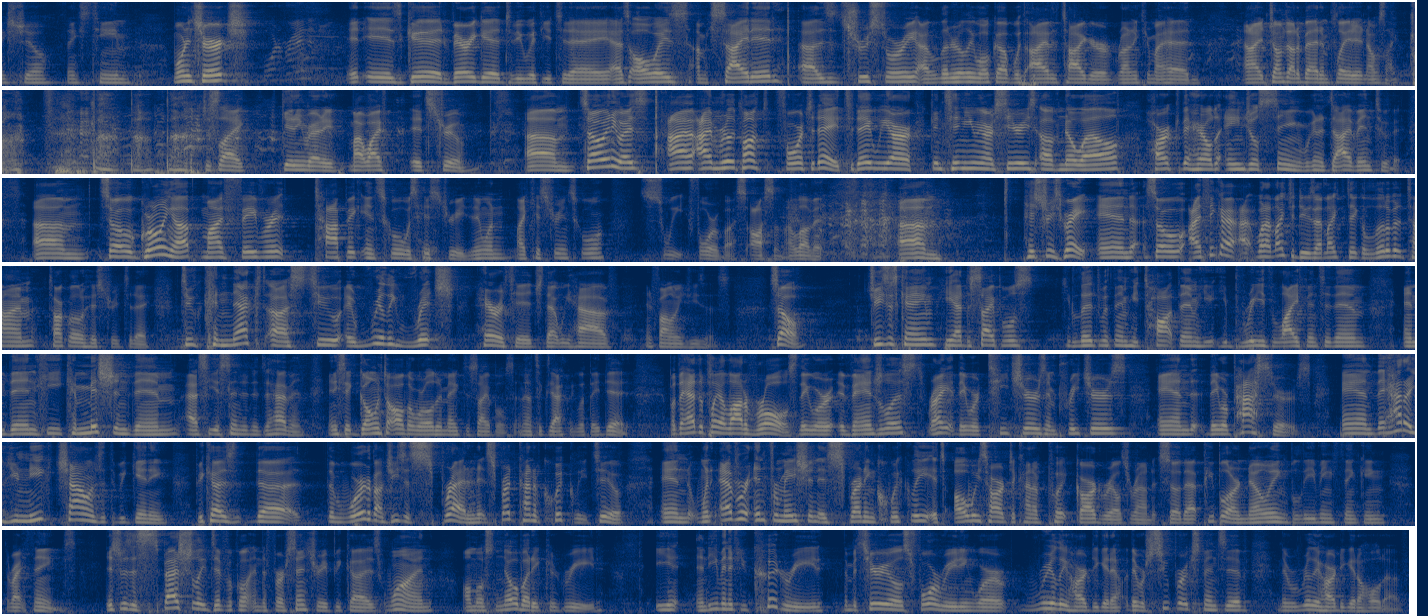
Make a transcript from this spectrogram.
Thanks, Jill. Thanks, team. Morning, church. Morning, Brandon. It is good, very good to be with you today. As always, I'm excited. Uh, this is a true story. I literally woke up with Eye of the Tiger running through my head, and I jumped out of bed and played it, and I was like, bah, bah, bah, just like getting ready. My wife, it's true. Um, so, anyways, I, am really pumped for today. Today we are continuing our series of Noel. Hark the Herald Angels Sing. We're going to dive into it. Um, so, growing up, my favorite topic in school was history. Did anyone like history in school? Sweet, four of us. Awesome. I love it. Um, history's great. And so, I think I, I, what I'd like to do is I'd like to take a little bit of time, talk a little history today, to connect us to a really rich heritage that we have in following Jesus. So, Jesus came, he had disciples, he lived with them, he taught them, he, he breathed life into them and then he commissioned them as he ascended into heaven. And he said, Go into all the world and make disciples. And that's exactly what they did. But they had to play a lot of roles. They were evangelists, right? They were teachers and preachers, and they were pastors. And they had a unique challenge at the beginning because the, the word about Jesus spread, and it spread kind of quickly too. And whenever information is spreading quickly, it's always hard to kind of put guardrails around it so that people are knowing, believing, thinking the right things. This was especially difficult in the first century because, one, almost nobody could read. And even if you could read, the materials for reading were really hard to get. They were super expensive, and they were really hard to get a hold of.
